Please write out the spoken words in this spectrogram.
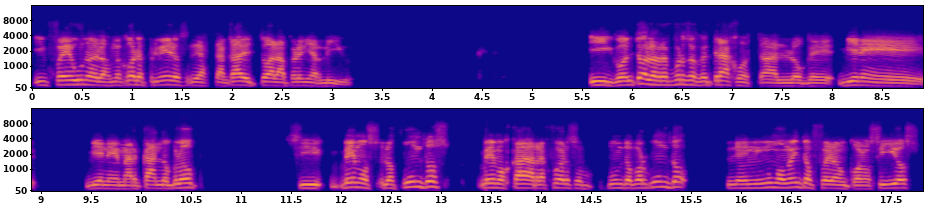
y fue uno de los mejores primeros de hasta acá de toda la Premier League. Y con todos los refuerzos que trajo hasta lo que viene, viene marcando Klopp, si vemos los puntos, vemos cada refuerzo punto por punto, en ningún momento fueron conocidos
